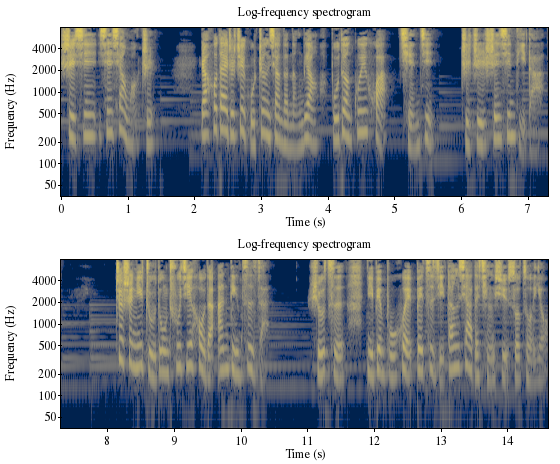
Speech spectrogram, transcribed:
是心先向往之，然后带着这股正向的能量，不断规划前进。直至身心抵达，这是你主动出击后的安定自在。如此，你便不会被自己当下的情绪所左右。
